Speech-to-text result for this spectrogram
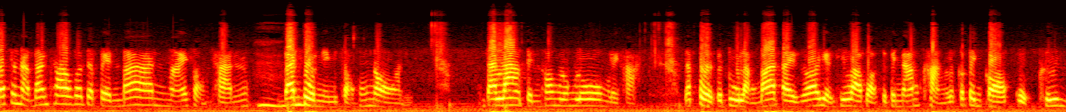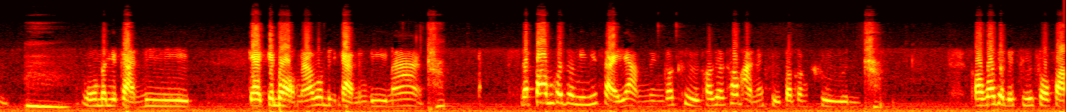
ลักษณะบ้านเช่าก็จะเป็นบ้านไม้สองชั้น อืม ด้านบนเนี่ยมีสองห้องนอน ครับด้านล่างเป็นห้องโล่งๆเลยค่ะ ครับ แล้วเปิดประตูหลังบ้านไปก็อย่างที่ว่าบอกจะเป็นน้ำขัง แล้วก็เป็นกอกกขึ้น อืมโอ้บรรยากาศดี แกแกบอกนะว่าบรรยากาศมันดีมาก ครับแล้วป้อมก็จะมีนิสัยอย่างหนึ่งก็คือเขาจะชอบอ่านหนังสือตอนกลางคืน ครับเขาก็จะไปซื้อโซฟา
